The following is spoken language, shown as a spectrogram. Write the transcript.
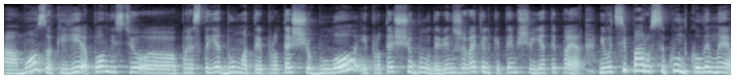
мозок її повністю е, перестає думати про те, що було, і про те, що буде. Він живе тільки тим, що є тепер. І оці пару секунд, коли ми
